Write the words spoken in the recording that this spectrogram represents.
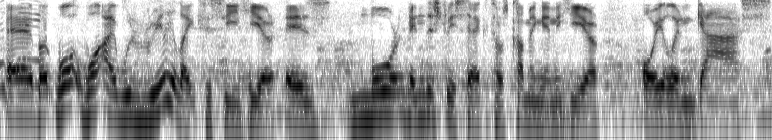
Uh, but what what I would really like to see here is more industry sectors coming in here. Oil and gas,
